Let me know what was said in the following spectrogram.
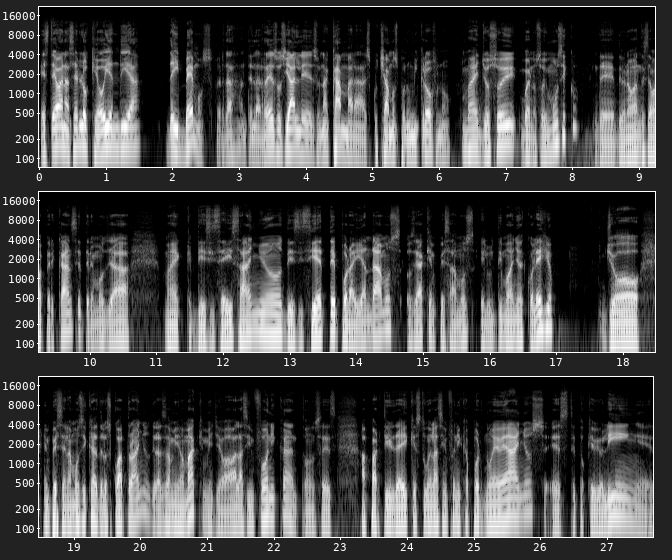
Esteban a ser lo que hoy en día de ahí vemos, ¿verdad? Ante las redes sociales, una cámara, escuchamos por un micrófono. Mae, yo soy, bueno, soy músico de, de una banda que se llama Percance. Tenemos ya mae, que 16 años, 17, por ahí andamos. O sea que empezamos el último año de colegio. Yo empecé en la música desde los cuatro años, gracias a mi mamá que me llevaba a la sinfónica. Entonces, a partir de ahí que estuve en la sinfónica por nueve años, este, toqué violín, eh,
